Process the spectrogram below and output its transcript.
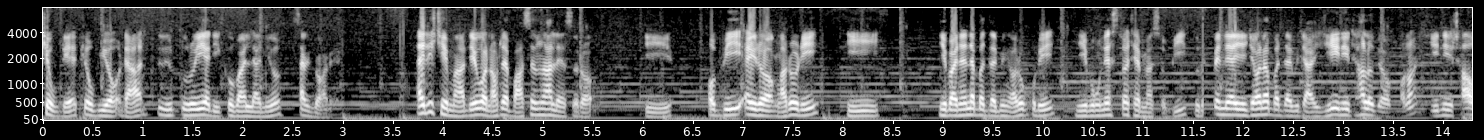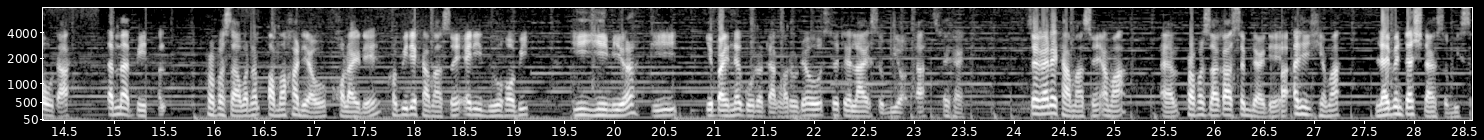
ဖြုတ်တယ်ဖြုတ်ပြီးတော့ဒါသူတို့ရဲ့ဒီကိုပိုင်လန်တွေကိုစိုက်သွားတယ်အဲ့ဒီအချိန်မှာတရုတ်ကနောက်ထပ်ဗာစဉ်းစားလဲဆိုတော့ဒီဟော်ဘီအဲ့တော့ငါတို့ဒီဒီရေပိုင်နဲ့ပတ်သက်ပြီးငါတို့ကိုဒီရေပုံနဲ့ stress ထဲမှာဆိုပြီးသူပင်ရရေကြောင်းနဲ့ပတ်သက်ပြီးဒါရေအနေထားလို့ပြောပေါ့နော်ရေအနေထားကိုဒါသတ်မှတ်ပြီး professor ဘာပါမခတ်တရားကိုခေါ်လိုက်တယ်ခေါ်ပြီးတဲ့ခါမှာဆိုရင်အဲ့ဒီသူဟော်ဘီဒီရေမြေရဒီရေပိုင်နဲ့ကိုတော့ဒါငါတို့တို့ stress လိုက်ဆိုပြီးတော့ဒါဆက်ခိုင်းဆက်ခိုင်းတဲ့ခါမှာဆိုရင်အမှအဲ professor ကဆက်ပြလိုက်တယ်အဲ့ဒီချိန်မှာ11 dash line ဆိုပြီးစ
